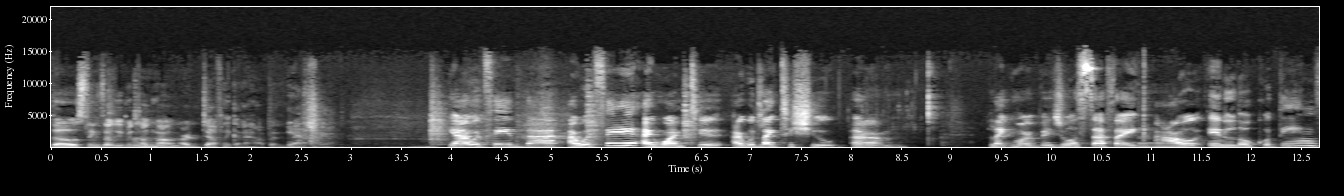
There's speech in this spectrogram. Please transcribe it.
those things that we've been talking about are definitely gonna happen Yeah. next year Yeah, I would say that. I would say I want to. I would like to shoot um, like more visual stuff, like Mhm. out in local things.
